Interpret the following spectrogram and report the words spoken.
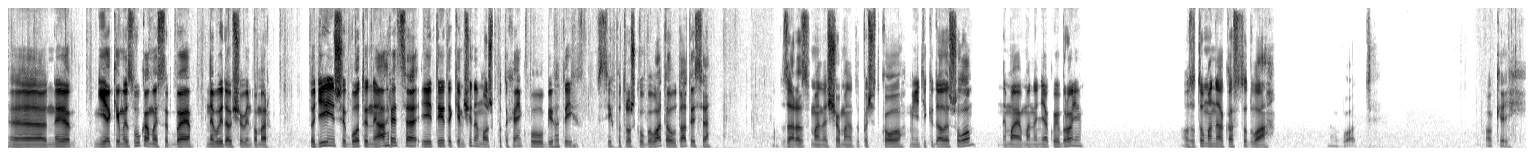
е, не, ніякими звуками себе не видав, що він помер. Тоді інші боти не агряться, і ти таким чином можеш потихеньку бігати їх всіх потрошку вбивати, лутатися. Зараз в мене що? В мене тут початково мені тільки дали шолом. Немає в мене ніякої броні. О, зато в мене АК-102. Вот. Окей.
